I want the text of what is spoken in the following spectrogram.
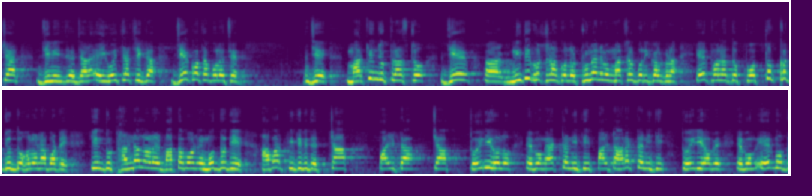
চেয়ার যিনি, যারা এই ঐতিহাসিকরা যে কথা বলেছেন যে মার্কিন যুক্তরাষ্ট্র যে নীতি ঘোষণা করল, ট্রুম্যান এবং মার্শাল পরিকল্পনা, এর ফলে তো প্রত্যক্ষ যুদ্ধ হলো না বটে। কিন্তু ঠান্ডা লড়াইয়ের বাতাবরণের মধ্য দিয়ে আবার পৃথিবীতে চাপ, পাল্টা চাপ তৈরি হলো এবং একটা নীতি, পাল্টা আরেকটা নীতি তৈরি হবে এবং এর মধ্য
